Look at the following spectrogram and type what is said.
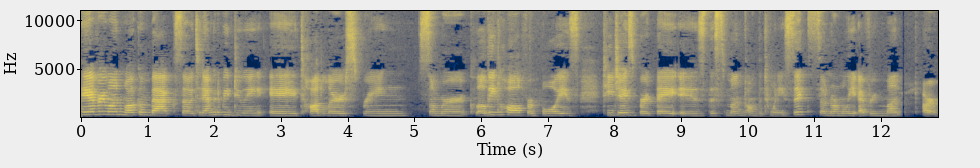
Hey everyone, welcome back. So today I'm going to be doing a toddler spring summer clothing haul for boys. TJ's birthday is this month on the 26th, so normally every month, or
